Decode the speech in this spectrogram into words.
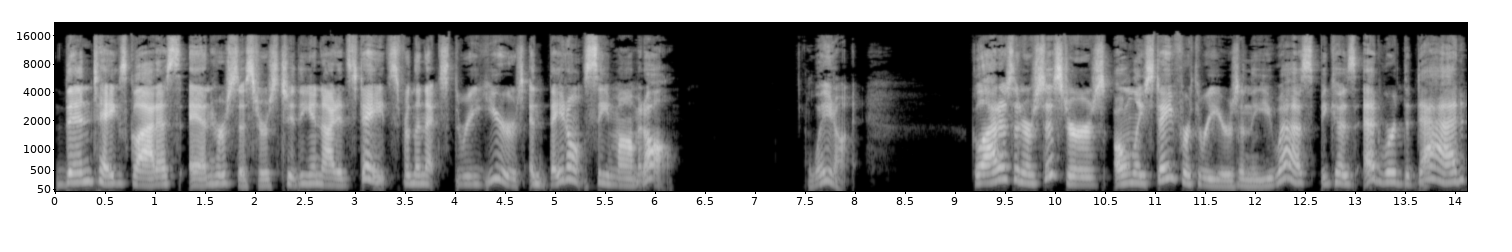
then takes Gladys and her sisters to the United States for the next three years, and they don't see mom at all. Wait on it. Gladys and her sisters only stay for three years in the US because Edward, the dad,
